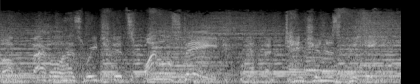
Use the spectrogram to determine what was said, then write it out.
The battle has reached its final stage, and the tension is peaking.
